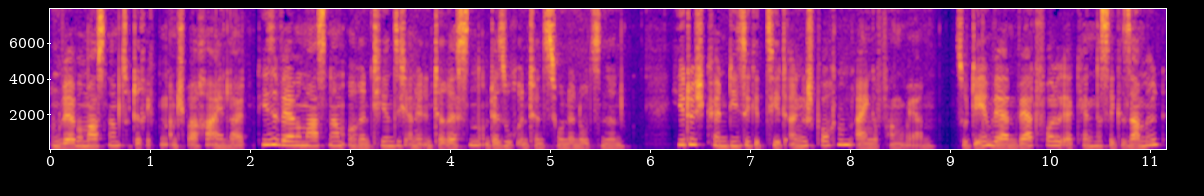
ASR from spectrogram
und Werbemaßnahmen zur direkten Ansprache einleiten. Diese Werbemaßnahmen orientieren sich an den Interessen und der Suchintention der Nutzenden. Hierdurch können diese gezielt angesprochen und eingefangen werden. Zudem werden wertvolle Erkenntnisse gesammelt,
